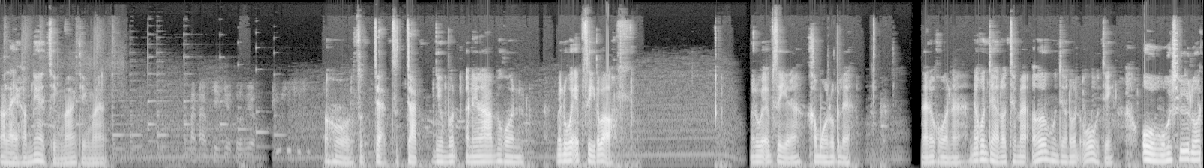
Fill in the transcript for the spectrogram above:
อะไรครับเนี่ยเจ๋งมากเจ๋งมากโอ้โหสุดจัดสุดจัดยืมรถอันนี้นะครับทุกคน ไม่รู้ว่า FC หรือเปล่า ไม่รู้ว่า FC นะขโมยรถไปเลย นะทุกคนนะได้กุญแจรถใช่ไหมเออกุญแจรถโอ้เจ๋งโอ้โหชื่อรถ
